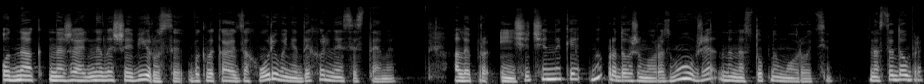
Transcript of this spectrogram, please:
Однак, на жаль, не лише віруси викликають захворювання дихальної системи, але про інші чинники ми продовжимо розмову вже на наступному уроці. На все добре!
